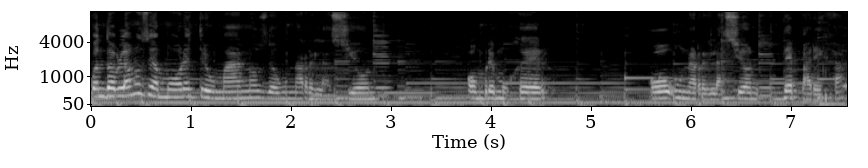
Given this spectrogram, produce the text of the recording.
Cuando hablamos de amor entre humanos, de una relación hombre-mujer, o una relación de pareja,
